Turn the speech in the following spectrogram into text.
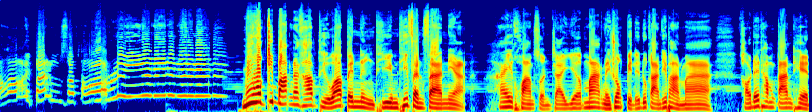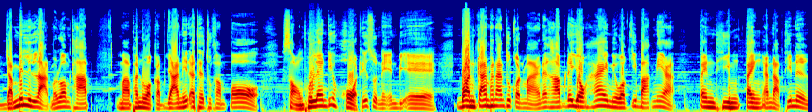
ตายเป็นสตอรี่มิวอกกี้บักนะครับถือว่าเป็นหนึ่งทีมที่แฟนๆเนี่ยให้ความสนใจเยอะมากในช่วงปิดฤดูกาลที่ผ่านมา เขาได้ทำการเทรดดัมมิลลิลลาร์ดมาร่วมทัพ มาผนวกกับยานิสอเทตุคัมโปสองผู้เล่นที่โหดที่สุดใน NBA บอลการพนันถูกกฎหมายนะครับ ได้ยกให้มิวอกกี้บักเนี่ยเป็นทีมเต็งอันดับที่หนึ่ง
